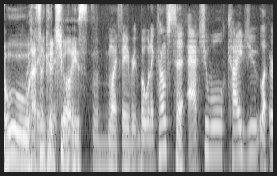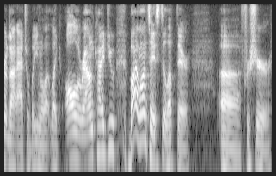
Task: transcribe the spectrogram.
Ooh, that's a good choice. my favorite. But when it comes to actual kaiju, like or not actual, but you know, like, all around kaiju, Biolante is still up there, uh, for sure.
